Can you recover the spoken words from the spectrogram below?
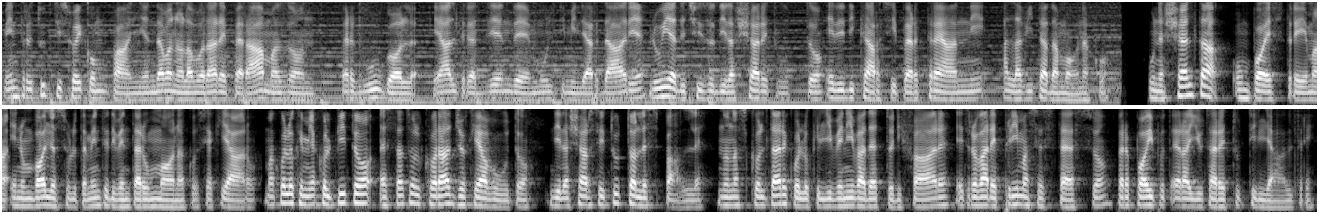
Mentre tutti i suoi compagni andavano a lavorare per Amazon, per Google e altre aziende multimiliardarie, lui ha deciso di lasciare tutto e dedicarsi per tre anni alla vita da monaco. Una scelta un po' estrema e non voglio assolutamente diventare un monaco, sia chiaro, ma quello che mi ha colpito è stato il coraggio che ha avuto di lasciarsi tutto alle spalle, non ascoltare quello che gli veniva detto di fare e trovare prima se stesso per poi poter aiutare tutti gli altri.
